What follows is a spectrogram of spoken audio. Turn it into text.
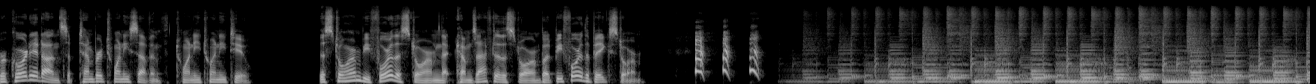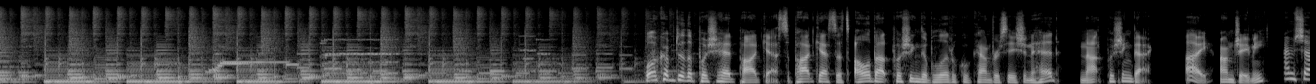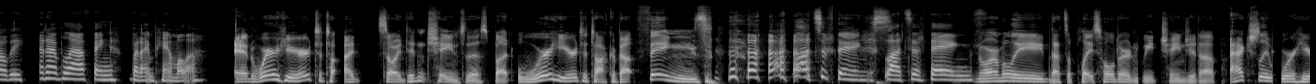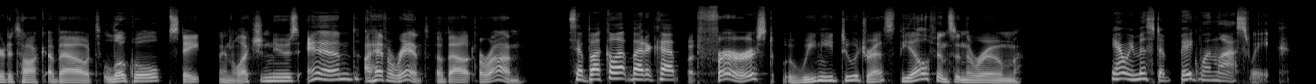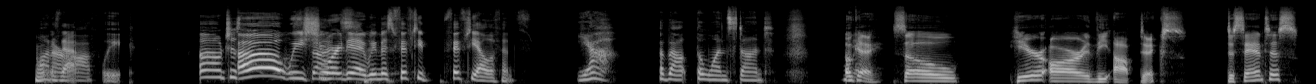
recorded on September 27th, 2022. The storm before the storm that comes after the storm, but before the big storm. Welcome to the Push Ahead Podcast, a podcast that's all about pushing the political conversation ahead, not pushing back. Hi, I'm Jamie, I'm Shelby. And I'm laughing, but I'm Pamela. And we're here to talk. I, so I didn't change this, but we're here to talk about things. Lots of things. Lots of things. Normally, that's a placeholder and we change it up. Actually, we're here to talk about local, state, and election news. And I have a rant about Iran. So buckle up, Buttercup. But first, we need to address the elephants in the room. Yeah, we missed a big one last week What on was our that? off week. Oh, just Oh, we sure did. We missed 50, 50 elephants. Yeah, about the one stunt. Okay, so here are the optics. DeSantis,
